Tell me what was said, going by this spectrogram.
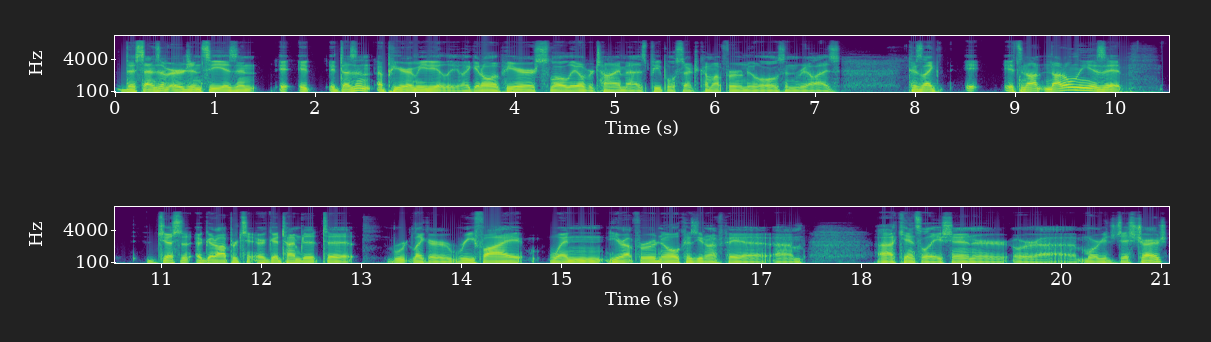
the sense of urgency isn't it, it, it doesn't appear immediately. Like it'll appear slowly over time as people start to come up for renewals and realize because like it, it's not not only is it just a good opportunity or a good time to, to like a refi when you're up for renewal because you don't have to pay a, um, a cancellation or or a mortgage discharge.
